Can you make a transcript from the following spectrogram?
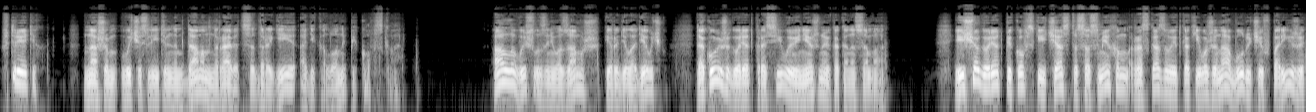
В-третьих, нашим вычислительным дамам нравятся дорогие одеколоны Пиковского. Алла вышла за него замуж и родила девочку, такую же, говорят, красивую и нежную, как она сама. Еще, говорят, Пиковский часто со смехом рассказывает, как его жена, будучи в Париже,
